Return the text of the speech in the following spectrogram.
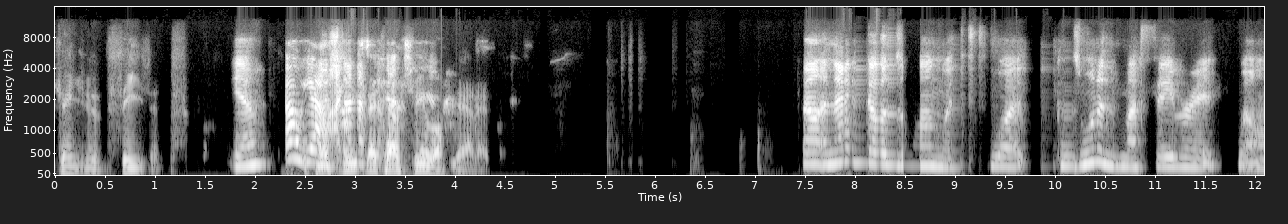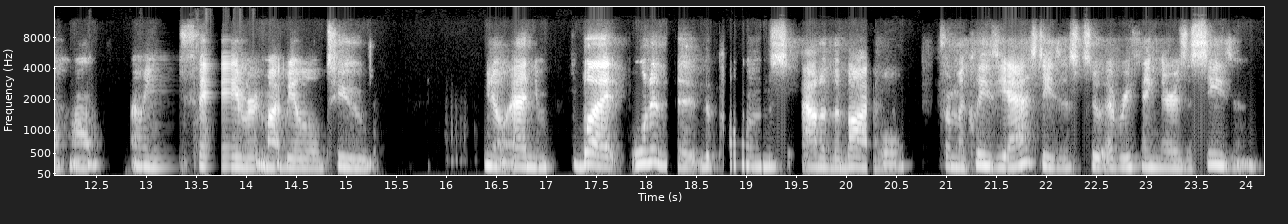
changing of the seasons. Yeah. Oh yeah. that's how she looked at it. Well, and that goes along with what because one of my favorite, well, I mean, favorite might be a little too, you know, adding, but one of the, the poems out of the Bible from Ecclesiastes is to everything there is a season,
